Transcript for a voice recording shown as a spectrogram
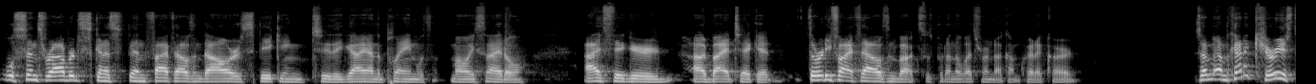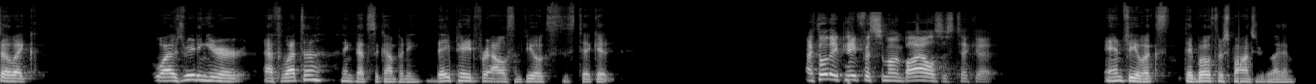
Well, since Robert's going to spend five thousand dollars speaking to the guy on the plane with Molly Seidel, I figured I'd buy a ticket. Thirty-five thousand bucks was put on the Let'sRun.com credit card. So I'm, I'm kind of curious though, like well, I was reading here, Athleta, I think that's the company. They paid for Allyson Felix's ticket. I thought they paid for Simone Biles' ticket. And Felix. They both are sponsored by them.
